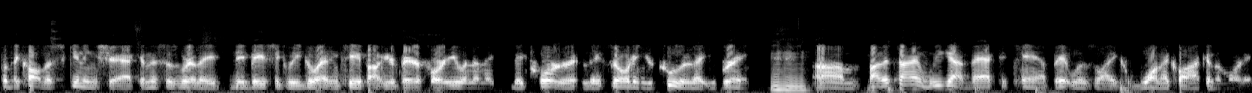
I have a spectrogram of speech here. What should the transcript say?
what they call the skinning shack, and this is where they they basically go ahead and cape out your bear for you, and then they they quarter it and they throw it in your cooler that you bring. hmm Um, by the time we got back to camp, it was like one o'clock in the morning,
